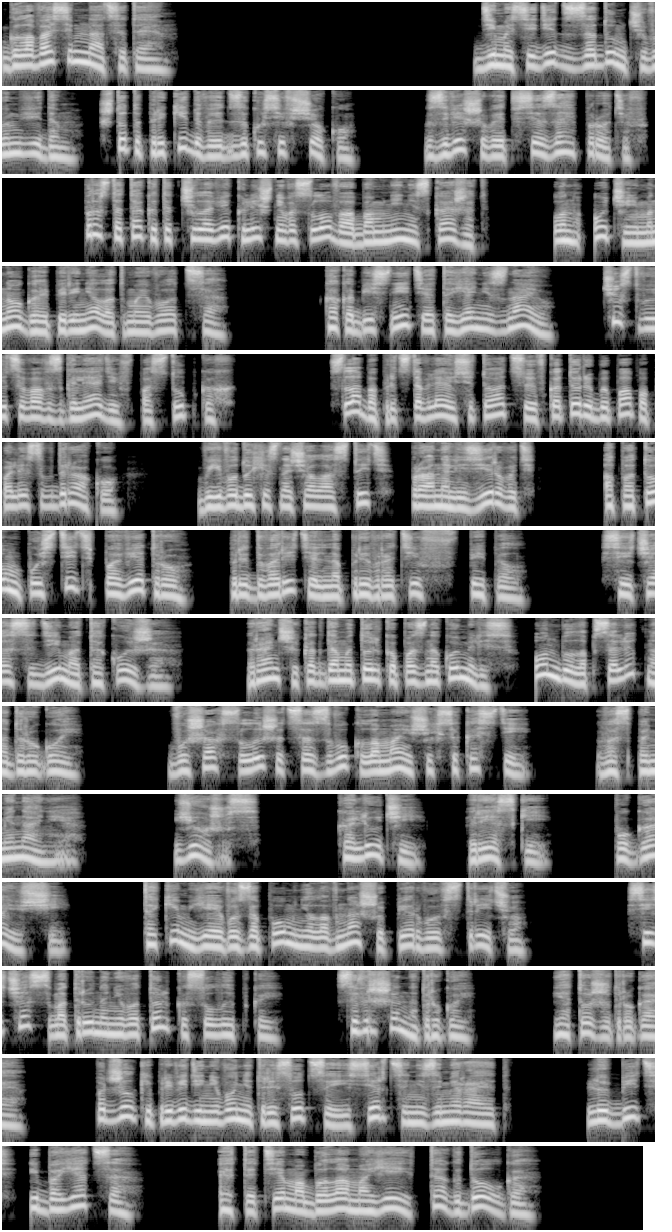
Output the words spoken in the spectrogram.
Глава 17 Дима сидит с задумчивым видом, что-то прикидывает, закусив щеку, взвешивает все за и против. Просто так этот человек лишнего слова обо мне не скажет. Он очень многое перенял от моего отца. Как объяснить это, я не знаю. Чувствуется во взгляде, в поступках. Слабо представляю ситуацию, в которой бы папа полез в драку. В его духе сначала остыть, проанализировать, а потом пустить по ветру, предварительно превратив в пепел. Сейчас Дима такой же. Раньше, когда мы только познакомились, он был абсолютно другой. В ушах слышится звук ломающихся костей. Воспоминания. Ёжусь. Колючий, резкий, пугающий. Таким я его запомнила в нашу первую встречу. Сейчас смотрю на него только с улыбкой. Совершенно другой. Я тоже другая. Поджилки при виде него не трясутся, и сердце не замирает. Любить и бояться — эта тема была моей так долго.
